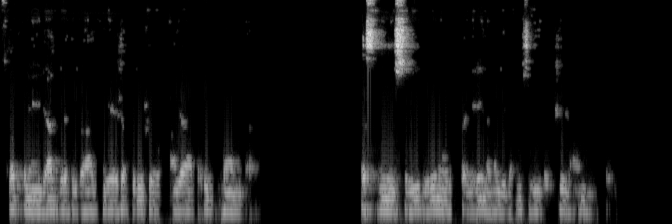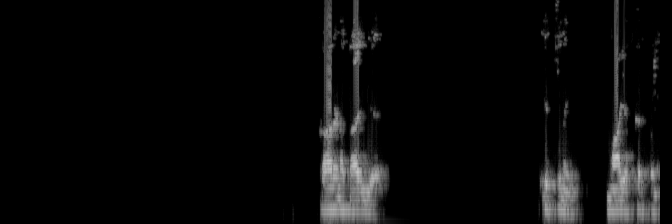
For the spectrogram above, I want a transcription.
स्वप्ने जाग्रति वा ह्येष पुरुषो मया परिभ्रान्तः। तस्मै श्रीगुरुमूर्तये नम इदं श्रीदक्षिणाम्। காரண காரிய வேற்றுமை மாயக் கற்பனை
